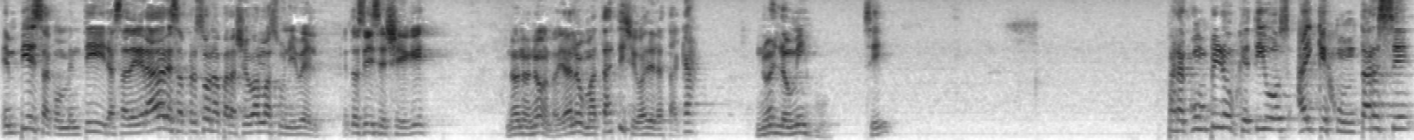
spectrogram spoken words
empieza con mentiras, a degradar a esa persona para llevarla a su nivel. Entonces dice, llegué, No, no, no, en realidad lo mataste y llegó hasta acá. No es lo mismo, ¿sí? Para cumplir objetivos hay que juntarse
